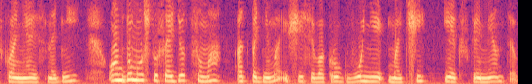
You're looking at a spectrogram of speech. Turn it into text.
Склоняясь над ней, он думал, что сойдет с ума от поднимающейся вокруг вони мочи и экскрементов,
